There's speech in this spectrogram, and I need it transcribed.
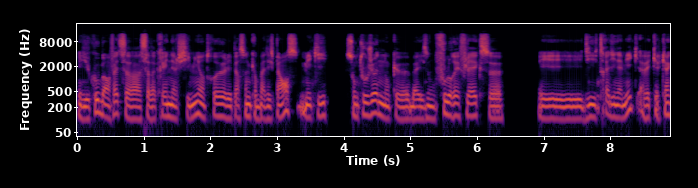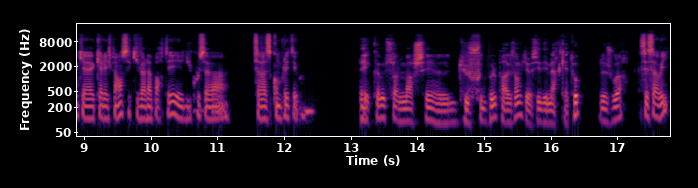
et du coup bah en fait ça, ça va créer une alchimie entre les personnes qui n'ont pas d'expérience mais qui sont tout jeunes donc bah ils ont full réflexe et dit très dynamique avec quelqu'un qui a, qui a l'expérience et qui va l'apporter et du coup ça va ça va se compléter quoi. Et comme sur le marché du football par exemple, il y a aussi des mercatos de joueurs. C'est ça oui.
